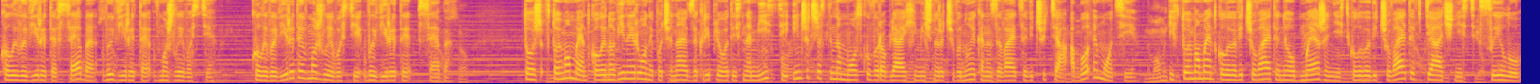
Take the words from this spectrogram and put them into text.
Коли ви вірите в себе, ви вірите в можливості. Коли ви вірите в можливості, ви вірите в себе. Тож, в той момент, коли нові нейрони починають закріплюватись на місці, інша частина мозку виробляє хімічну речовину, яка називається відчуття або емоції. І в той момент, коли ви відчуваєте необмеженість, коли ви відчуваєте вдячність, силу,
